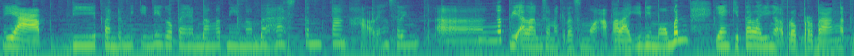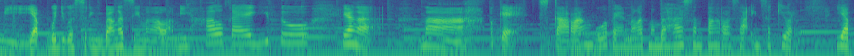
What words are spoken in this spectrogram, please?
Ya, di pandemik ini gue pengen banget nih membahas tentang hal yang sering banget dialami sama kita semua apalagi di momen yang kita lagi nggak proper banget nih yap gue juga sering banget sih mengalami hal kayak gitu ya nggak nah oke okay. sekarang gue pengen banget membahas tentang rasa insecure Yap,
